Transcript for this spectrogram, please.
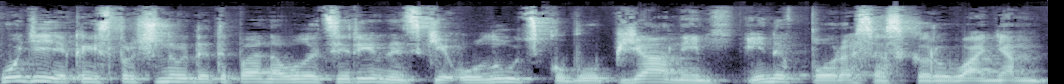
Водій, який спричинив ДТП на вулиці Рівненській у Луцьку, був п'яний і не впорався з керуванням.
